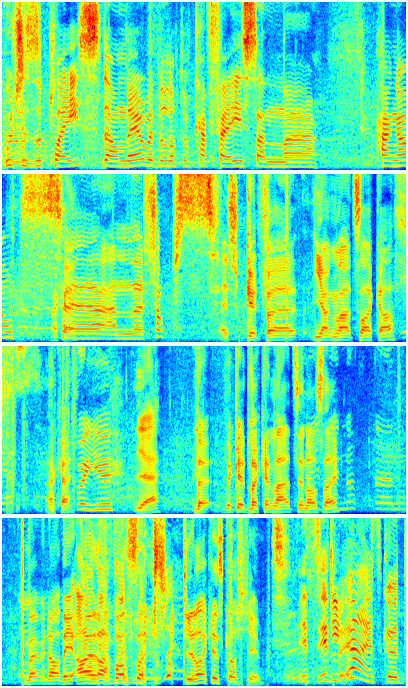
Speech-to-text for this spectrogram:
which is a place down there with a lot of cafes and uh, hangouts Okay. uh, and uh, shops It's good for young lads like us. Okay. for you. Yeah. The, the good looking lads in Oslo. Not, uh, not, uh, Maybe not the I love Oslo. do you like his costume? It's it, yeah, it's good.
